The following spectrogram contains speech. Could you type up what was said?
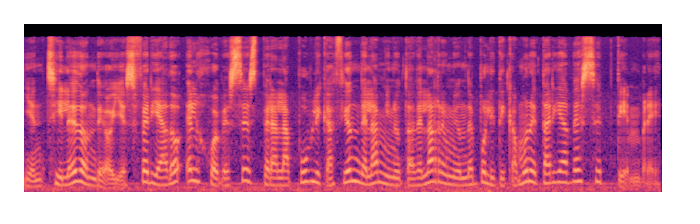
Y en Chile, donde hoy es feriado, el jueves se espera la publicación de la minuta de la reunión de política monetaria de septiembre.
